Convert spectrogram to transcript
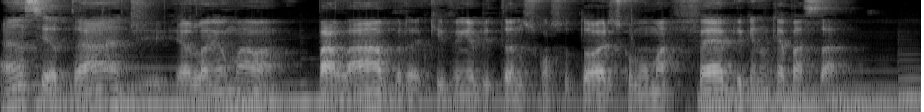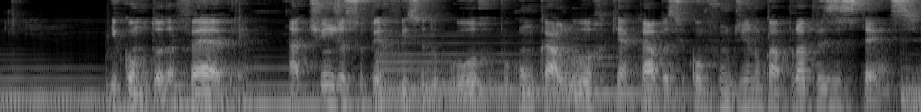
A ansiedade, ela é uma palavra que vem habitando os consultórios como uma febre que não quer passar. E como toda febre, atinge a superfície do corpo com um calor que acaba se confundindo com a própria existência.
